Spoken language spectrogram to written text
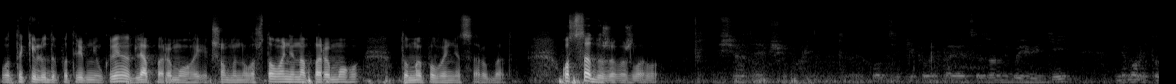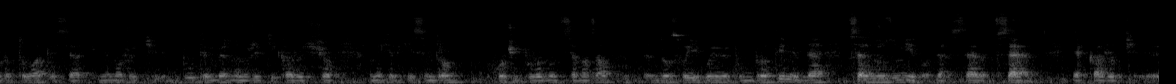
От такі люди потрібні Україні для перемоги. Якщо ми налаштовані на перемогу, то ми повинні це робити. Ось це дуже важливо. Ще одне, якщо хлопці, які повертаються з зони бойових дій, не можуть адаптуватися і не можуть бути в мирному житті. Кажуть, що у них є такий синдром, хочуть повернутися назад до своїх бойових побратимів, де все зрозуміло, де все, все як кажуть, е,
